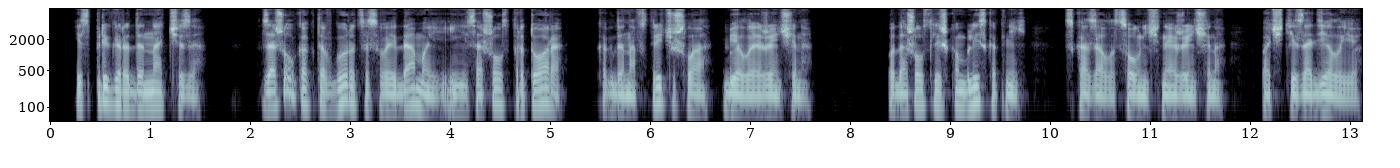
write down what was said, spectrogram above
— «из пригорода Натчеза. Зашел как-то в город со своей дамой и не сошел с тротуара, когда навстречу шла белая женщина. Подошел слишком близко к ней, сказала солнечная женщина, почти задел ее,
